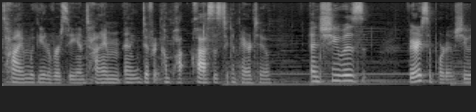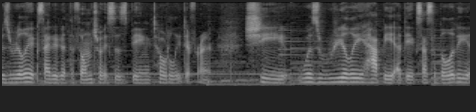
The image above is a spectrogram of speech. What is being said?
time with university and time and different classes to compare to. And she was very supportive. She was really excited at the film choices being totally different. She was really happy at the accessibility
